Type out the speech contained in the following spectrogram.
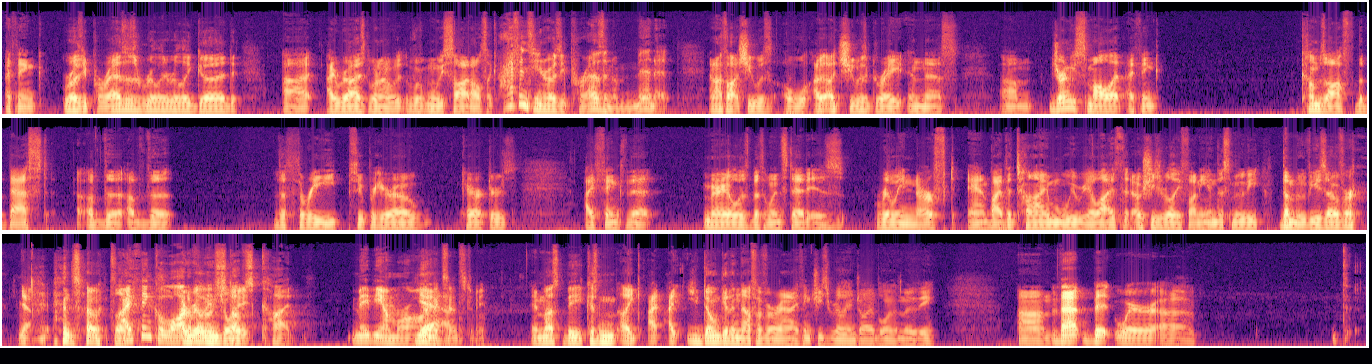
I think Rosie Perez is really really good. Uh, I realized when I was when we saw it, I was like, I haven't seen Rosie Perez in a minute, and I thought she was a- I thought she was great in this. Um, Jurnee Smollett, I think, comes off the best of the of the the three superhero characters. I think that Mary Elizabeth Winstead is really nerfed, and by the time we realize that oh she's really funny in this movie, the movie's over. Yeah. and so it's like I think a lot I of really her enjoy- stuff's cut. Maybe I'm wrong. Yeah. Makes sense to me. It must be because like I, I you don't get enough of her, and I think she's really enjoyable in the movie. Um, that bit where uh, t-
